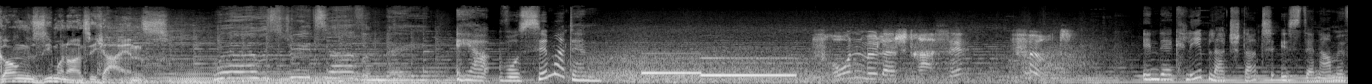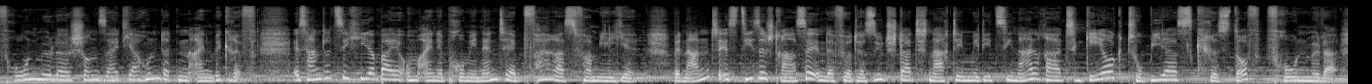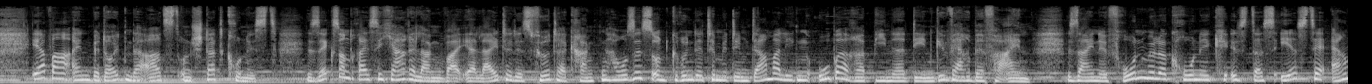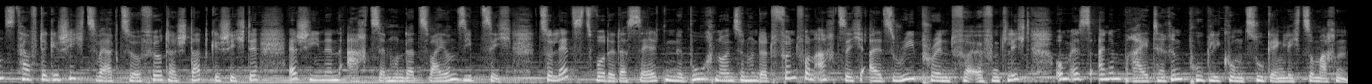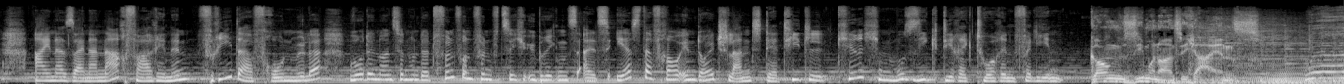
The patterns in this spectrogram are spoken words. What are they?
Gong 97.1. Well, the streets have a name. Ja, wo sind wir denn? Frohnmüllerstraße, Fürth. In der Kleeblattstadt ist der Name Frohnmüller schon seit Jahrhunderten ein Begriff. Es handelt sich hierbei um eine prominente Pfarrersfamilie. Benannt ist diese Straße in der Fürther Südstadt nach dem Medizinalrat Georg Tobias Christoph Frohnmüller. Er war ein bedeutender Arzt und Stadtchronist. 36 Jahre lang war er Leiter des Fürther Krankenhauses und gründete mit dem damaligen Oberrabbiner den Gewerbeverein. Seine Frohnmüller-Chronik ist das erste ernsthafte Geschichtswerk zur Fürther Stadtgeschichte, erschienen 1872. Zuletzt wurde das seltene Buch 1985 als Reprint veröffentlicht, um es einem breiteren Publikum zugänglich zu machen. Einer seiner Nachfahrinnen, Frieda Frohnmüller, wurde 1955 übrigens als erster Frau in Deutschland der Titel Kirchenmusikdirektorin verliehen. Gong 97.1. Well,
